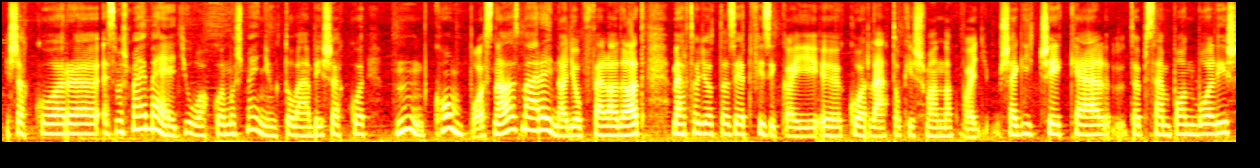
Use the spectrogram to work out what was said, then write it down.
és akkor ez most már megy, jó, akkor most menjünk tovább, és akkor hm, komposzt, na az már egy nagyobb feladat, mert hogy ott azért fizikai korlátok is vannak, vagy segítség kell több szempontból is,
